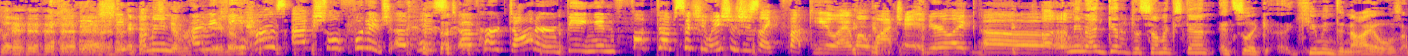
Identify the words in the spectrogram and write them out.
Like, I mean, never I mean, forgave he him. has actual footage of his of her daughter being in fucked up situations. She's like, "Fuck you, I won't watch it," and you're like, "Uh, I mean, I get it to some extent. It's like human denial is a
